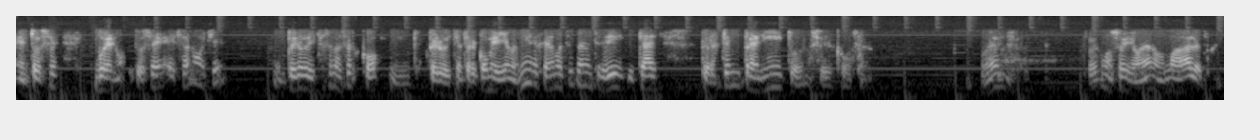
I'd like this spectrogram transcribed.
entonces, bueno, entonces esa noche un periodista se me acercó, un periodista entre comillas, me mira, queremos hacer una entrevista y tal, pero es tempranito, no sé qué cosa. Bueno, pues como soy yo, bueno, vamos a darle pues.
